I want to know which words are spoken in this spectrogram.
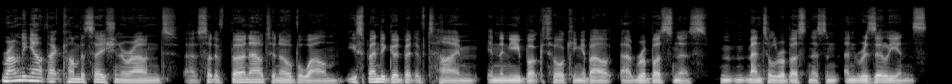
Rounding out that conversation around uh, sort of burnout and overwhelm, you spend a good bit of time in the new book talking about uh, robustness, m- mental robustness, and, and, resilience.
